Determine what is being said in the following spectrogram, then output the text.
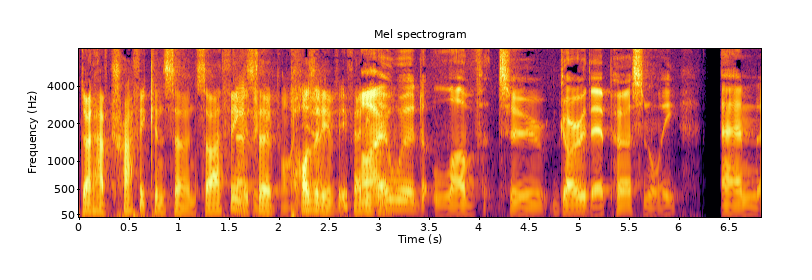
don't have traffic concerns. So I think That's it's a a, good point, positive, if anything. I would love to go there personally and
